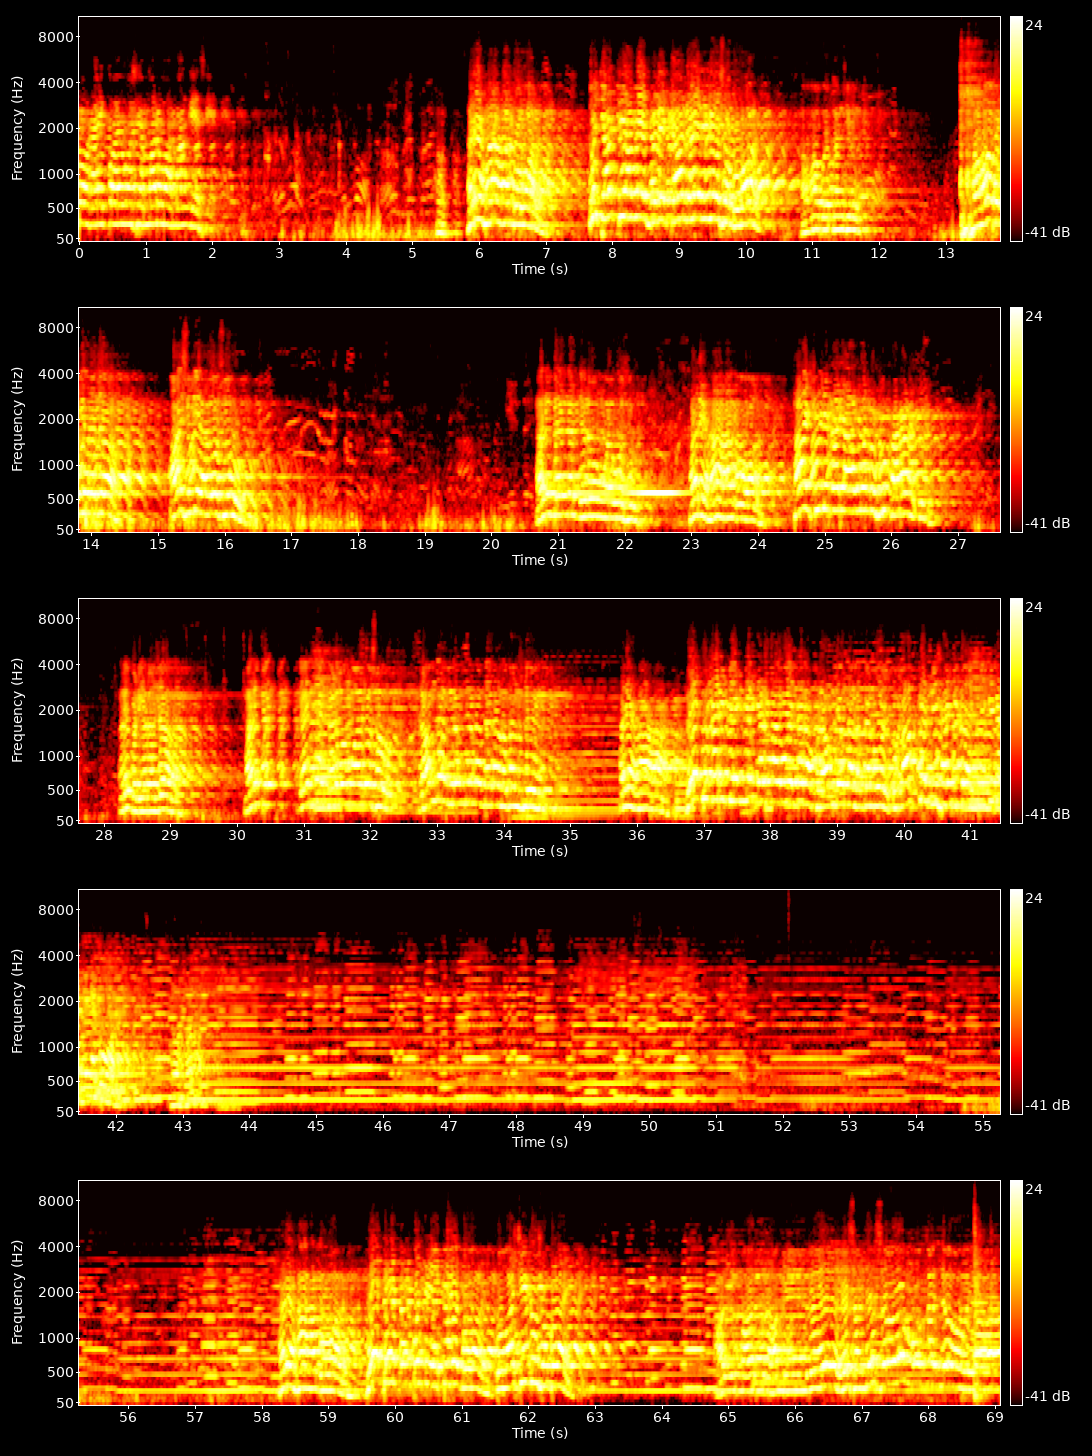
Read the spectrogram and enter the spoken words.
કેટલો રાયકો આવ્યો છે, મરવા માંગે છે. અરે હા હા, ગોવાળ. તું ક્યાંથી આવે? ભલે ક્યાં જઈ રહ્યો છો, ગોવાળ? હા હા છે હા હા ભૈયા રાજા આ સુધી આવ્યો છું. મારી બેન ને તેડવા હું આવ્યો છું. અરે હા હા, ગોવાળ. હા સુધી તારે આવવાનું શું કારણ હતું? અરે, બઢિયા રાજા મારી બેન બેનને તેડવા આવ્યો છું. રામદેવ વિરમદેવના બેના લગ્ન છે. અરે હા હા. બે તું બેનને બેન આવ્યો હોય તારા રામદેવ ના લગ્ન હોય તો કામ કે નિશાની તો એટલે કે નથી કહો અરે હા હા ગોવાળ. જો એટલે ગોવાળ તો વાંચી તું સંભળાય. હાલ મારા રામે રે સંદેશો મોકલ્યો આવ્યો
